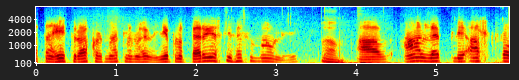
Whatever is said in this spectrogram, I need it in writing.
Þetta heitur akkurat nefnilega höfum. Ég er búin að berjast í þessu máli Já, af aðlefli allt frá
